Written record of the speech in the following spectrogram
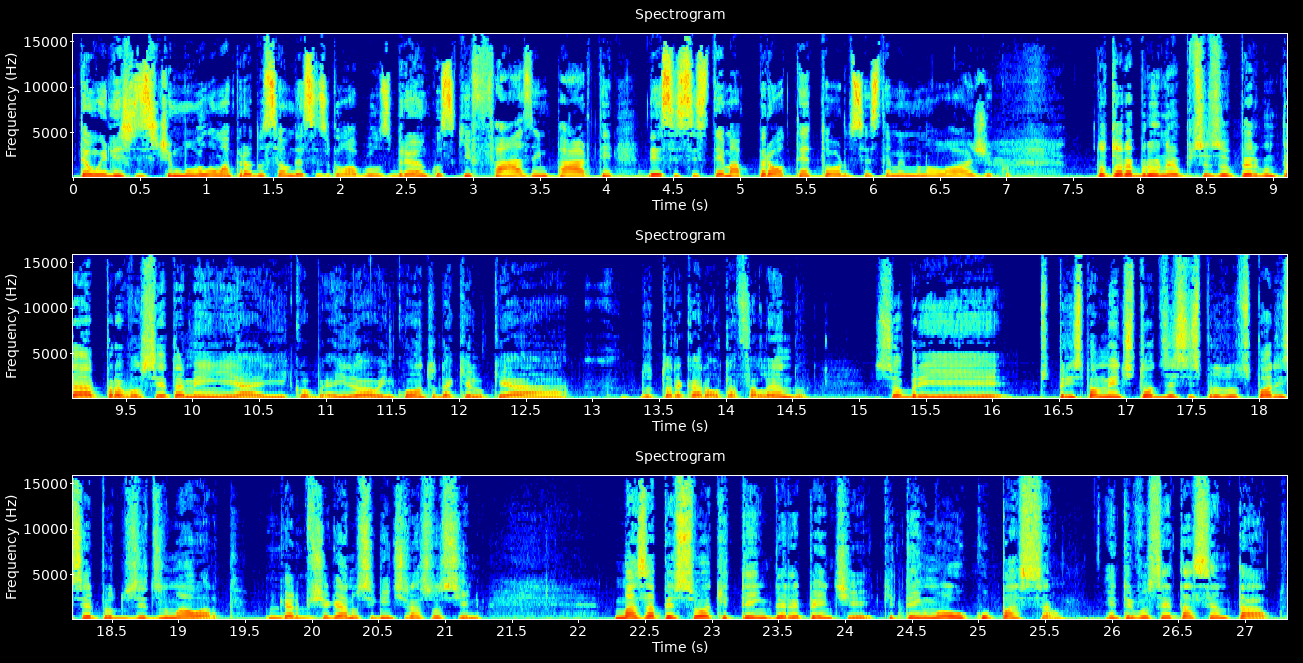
Então, eles estimulam a produção desses glóbulos brancos que fazem parte desse sistema protetor do sistema imunológico. Doutora Bruna, eu preciso perguntar para você também, e aí, indo ao encontro daquilo que a doutora Carol está falando, sobre principalmente todos esses produtos podem ser produzidos numa horta. Uhum. Quero chegar no seguinte raciocínio. Mas a pessoa que tem, de repente, que tem uma ocupação, entre você estar tá sentado,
